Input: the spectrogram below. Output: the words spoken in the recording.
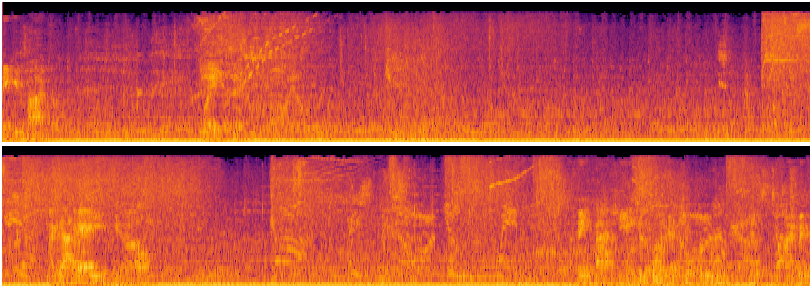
Take your time. Wait it. I got there you go. I think Matt ain't gonna work actually for his timing.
